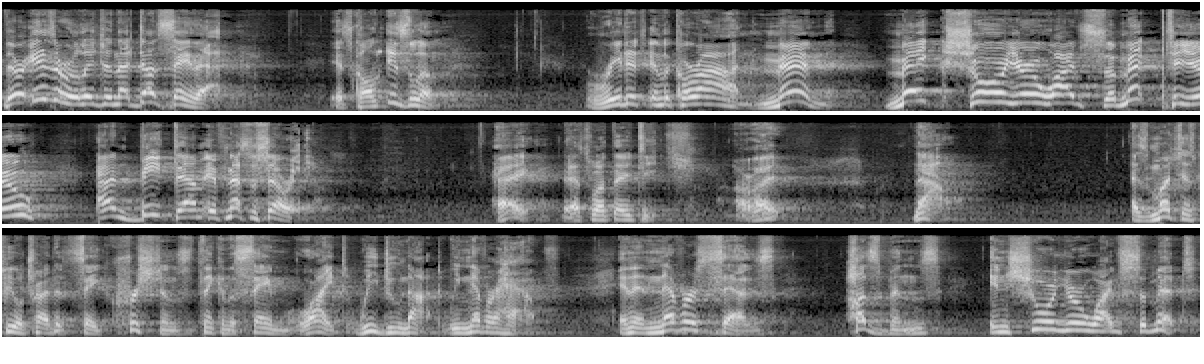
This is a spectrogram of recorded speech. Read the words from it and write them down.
There is a religion that does say that. It's called Islam. Read it in the Quran. Men, make sure your wives submit to you and beat them if necessary. Hey, that's what they teach. All right? Now, as much as people try to say Christians think in the same light, we do not. We never have. And it never says, husbands, ensure your wives submit.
